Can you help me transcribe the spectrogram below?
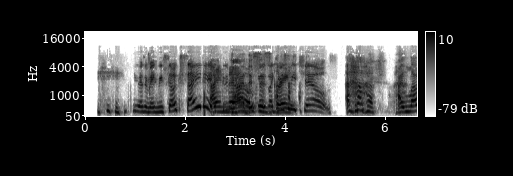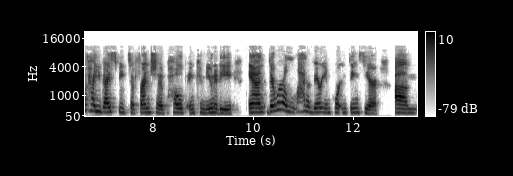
you guys are making me so excited. I know. Yeah, this is like great. gives me chills. I love how you guys speak to friendship, hope, and community. And there were a lot of very important things here. Um,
